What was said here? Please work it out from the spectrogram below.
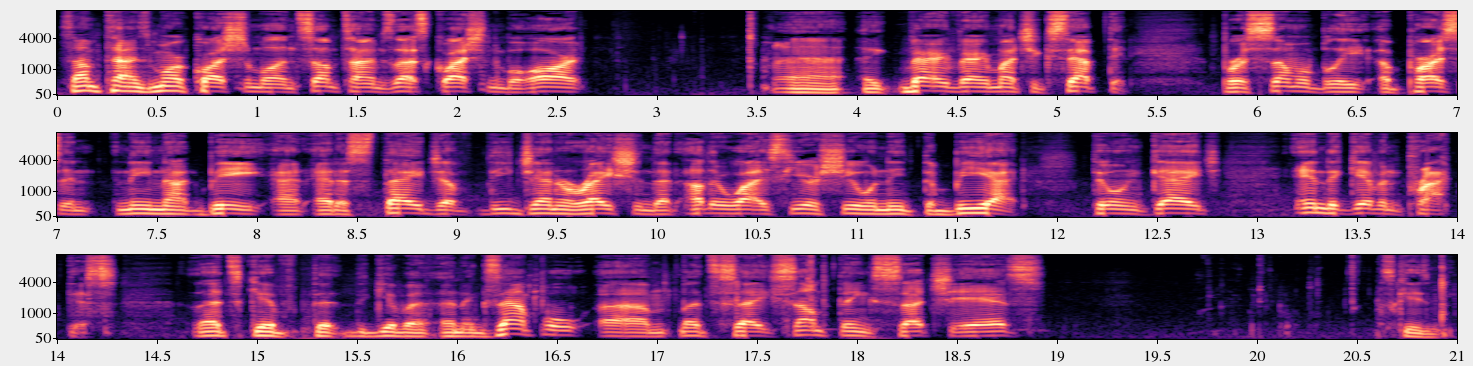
sometimes more questionable and sometimes less questionable are uh, very, very much accepted, presumably a person need not be at, at a stage of degeneration that otherwise he or she will need to be at to engage in the given practice. Let's give the, give a, an example. Um, let's say something such as, excuse me,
